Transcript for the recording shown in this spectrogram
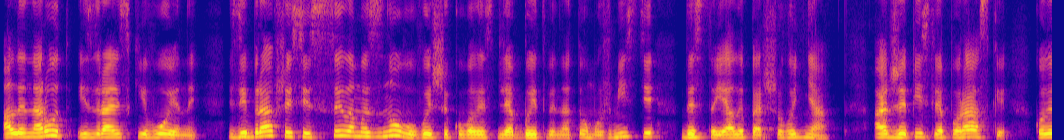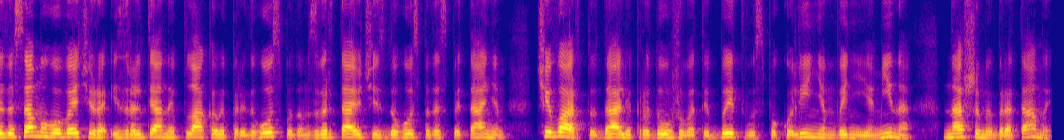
Але народ, ізраїльські воїни, зібравшись із силами, знову вишикувались для битви на тому ж місці, де стояли першого дня. Адже після поразки, коли до самого вечора ізраїльтяни плакали перед Господом, звертаючись до Господа з питанням, чи варто далі продовжувати битву з поколінням Веніяміна, нашими братами,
